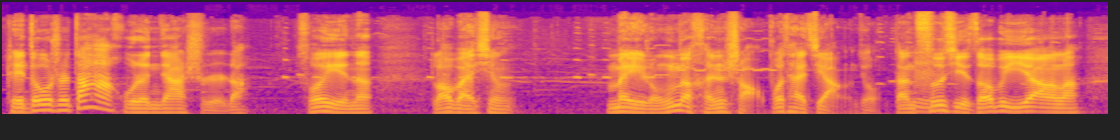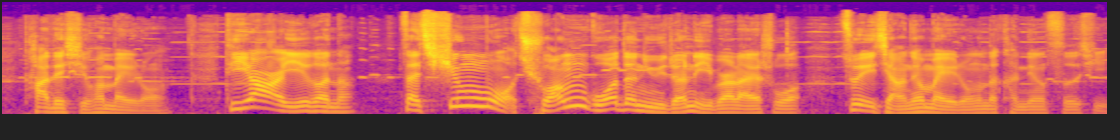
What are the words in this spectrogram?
这都是大户人家使的。所以呢，老百姓美容的很少，不太讲究。但慈禧则不一样了，她得喜欢美容。第二一个呢，在清末全国的女人里边来说，最讲究美容的肯定慈禧，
